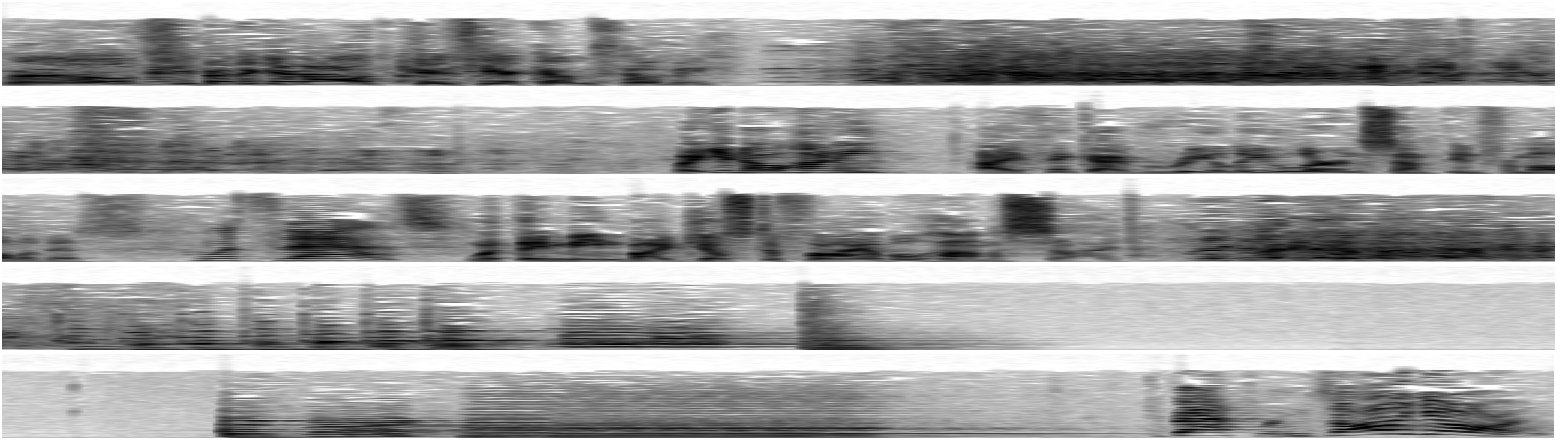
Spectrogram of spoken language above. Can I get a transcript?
Well, she better get out, because here comes hubby. Well, you know, honey, I think I've really learned something from all of this. What's that? What they mean by justifiable homicide. The bathroom room's all yours.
